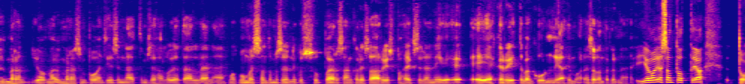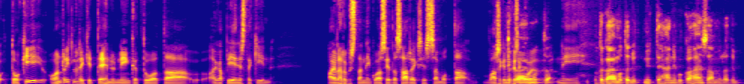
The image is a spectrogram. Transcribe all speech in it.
ymmärrän, joo, mä ymmärrän sen pointin ja sen näyttämisen haluja ja tälleen mm. mutta mun mielestä se on tämmöisen niin supersankarisarjispaheksille, niin ei, ei ehkä riittävän kunnianhimoinen, sanotaanko näin. Joo, ja se on totta, ja to, toki on Riddlerikin tehnyt niin tuota, aika pienistäkin ailahduksesta niin asioita sarjiksissa, mutta varsinkin... Totta niin kai, se, mutta, niin. totta kai, mutta nyt, nyt tehdään niin 200 minuutin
